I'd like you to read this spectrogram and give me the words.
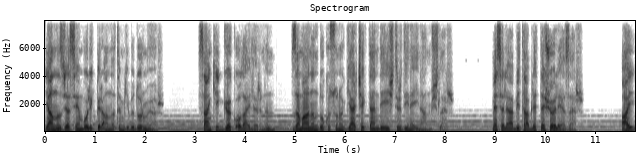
yalnızca sembolik bir anlatım gibi durmuyor. Sanki gök olaylarının zamanın dokusunu gerçekten değiştirdiğine inanmışlar. Mesela bir tablette şöyle yazar. Ay,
